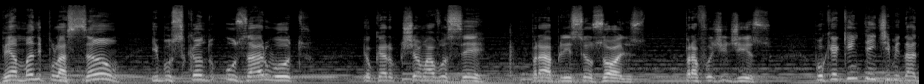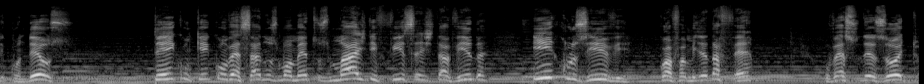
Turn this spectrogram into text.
vem a manipulação e buscando usar o outro. Eu quero chamar você para abrir seus olhos, para fugir disso. Porque quem tem intimidade com Deus tem com quem conversar nos momentos mais difíceis da vida, inclusive com a família da fé. O verso 18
